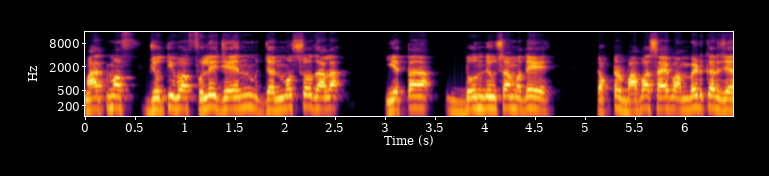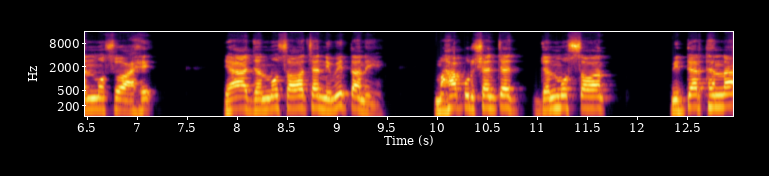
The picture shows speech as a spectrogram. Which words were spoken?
महात्मा ज्योतिबा फुले जयं जन्मोत्सव झाला. येता दोन दिवसामध्ये डॉक्टर बाबासाहेब आंबेडकर जन्मोत्सव आहे. ह्या जन्मोत्सवाच्या निमित्ताने महापुरुषांच्या जन्मोत्सवात विद्यार्थ्यांना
